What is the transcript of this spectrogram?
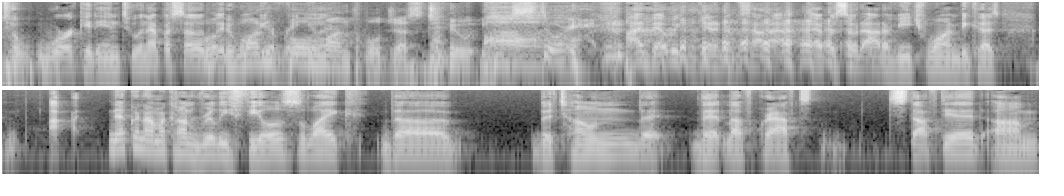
to work it into an episode, Well, but it won't one be a full regular. month will just do each Oh, story. I bet we could get an episode episode out of each one because I, Necronomicon really feels like the the tone that that Lovecraft stuff did. Um,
